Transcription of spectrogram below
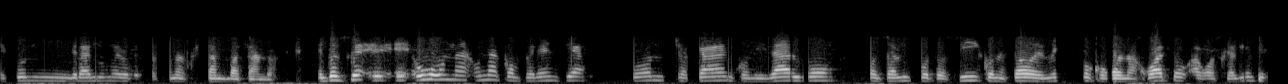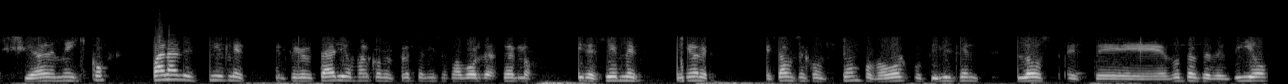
es un gran número de personas que están pasando. Entonces, eh, eh, hubo una, una conferencia con Chacán, con Hidalgo, con San Luis Potosí, con Estado de México, con Guanajuato, Aguascalientes y Ciudad de México, para decirles, el secretario Marco del Prete me hizo favor de hacerlo, y decirles, señores, estamos en construcción, por favor, utilicen los este, rutas de desvío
